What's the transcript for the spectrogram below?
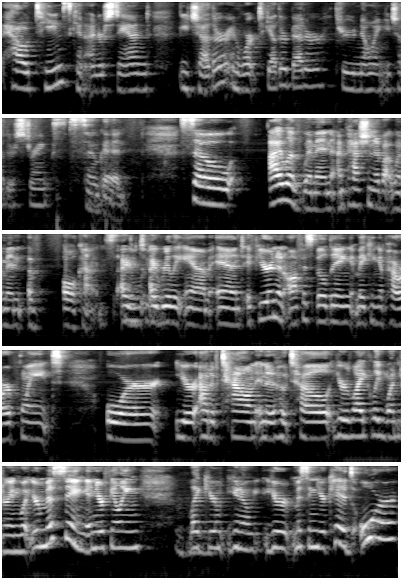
how teams can understand each other and work together better through knowing each other's strengths. So good. So i love women. I'm passionate about women of all kinds. I, I really am. And if you're in an office building making a powerpoint or you're out of town in a hotel, you're likely wondering what you're missing and you're feeling mm-hmm. like you're, you know, you're missing your kids or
